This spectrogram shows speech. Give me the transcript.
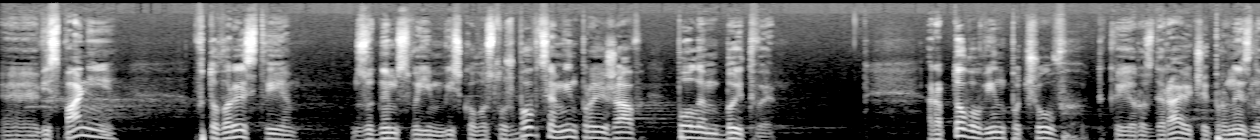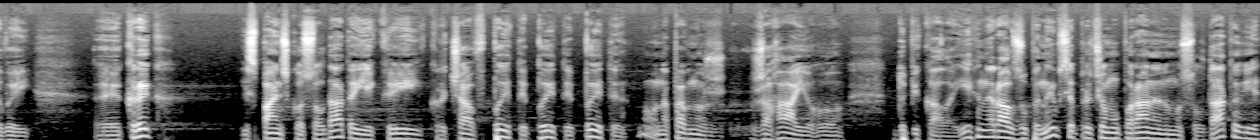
в Іспанії в товаристві з одним своїм військовослужбовцем він проїжджав полем битви. Раптово він почув такий роздираючий, пронизливий е, крик іспанського солдата, який кричав пити, пити, пити. Ну, напевно, жага його допікала. І генерал зупинився при цьому пораненому солдатові,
